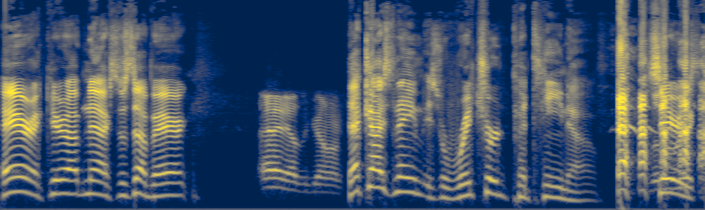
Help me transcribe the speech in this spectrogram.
Eric, you're up next. What's up, Eric? Hey, how's it going? That guy's name is Richard Pitino. Seriously.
